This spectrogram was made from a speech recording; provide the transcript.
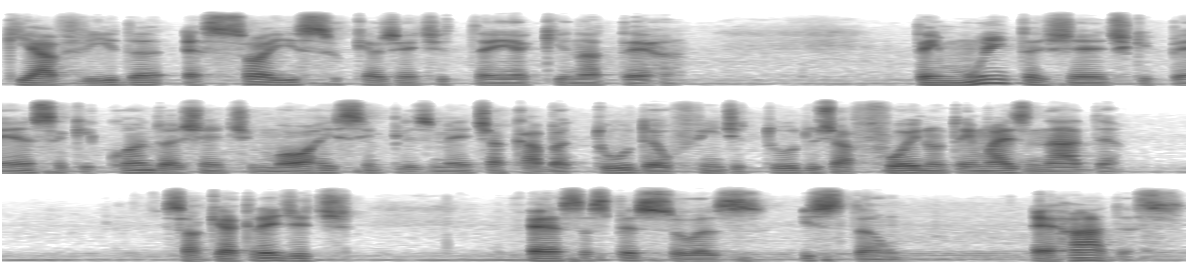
que a vida é só isso que a gente tem aqui na Terra. Tem muita gente que pensa que quando a gente morre simplesmente acaba tudo, é o fim de tudo, já foi, não tem mais nada. Só que acredite, essas pessoas estão erradas.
